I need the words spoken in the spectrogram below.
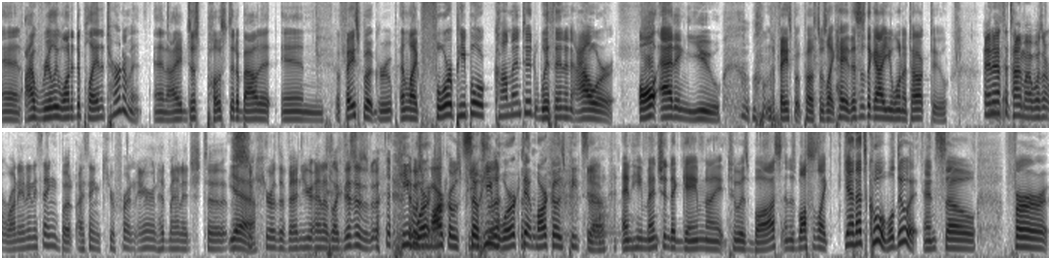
and I really wanted to play in a tournament and I just posted about it in a Facebook group and like four people commented within an hour all adding you on the Facebook post. It was like, "Hey, this is the guy you want to talk to." And at the time, I wasn't running anything, but I think your friend Aaron had managed to Yeah. secure the venue, and I was like, "This is He was worked- Marco's Pizza." So he worked at Marco's Pizza, Yeah. and he mentioned a game night to his boss, and his boss was like, "Yeah, that's cool, we'll do it." And so, for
